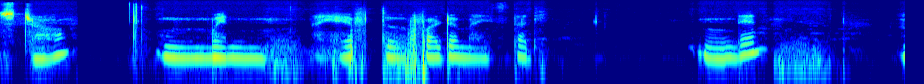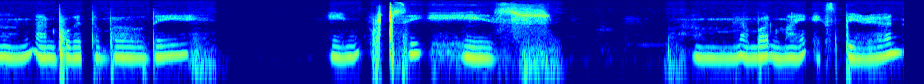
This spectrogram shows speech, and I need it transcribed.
strong mm, when I have to further my study. And then an unforgettable day in UPSI is um, about my experience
